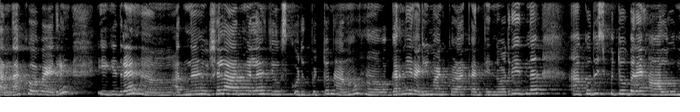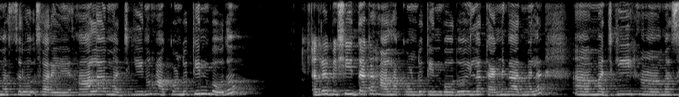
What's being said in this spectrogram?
ಅನ್ನಕ್ಕೆ ಹೋಗ್ಬೇಡ್ರಿ. ಈಗಿದ್ರೆ ಅದನ್ನ ವಿಷಲ ಆದಮೇಲೆ ಜ್ಯೂಸ್ ಕುಡಿದ್ಬಿಟ್ಟು ನಾನು ಒಗ್ಗರಣೆ ರೆಡಿ ಮಾಡ್ಕೊಳಕಂತೀನಿ ನೋಡಿರಿ. ಇದನ್ನ ಕುದಿಸ್ಬಿಟ್ಟು ಬರೀ ಹಾಲು, ಮೊಸರು ಸಾರಿ ಹಾಲು, ಮಜ್ಜಿಗೆನೂ ಹಾಕ್ಕೊಂಡು ತಿನ್ಬೋದು. ಅಂದರೆ ಬಿಸಿ ಇದ್ದಾಗ ಹಾಲು ಹಾಕ್ಕೊಂಡು ತಿನ್ಬೋದು, ಇಲ್ಲ ತಣ್ಣಗಾದ್ಮೇಲೆ ಮಜ್ಜಿಗೆ ಮಸ್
